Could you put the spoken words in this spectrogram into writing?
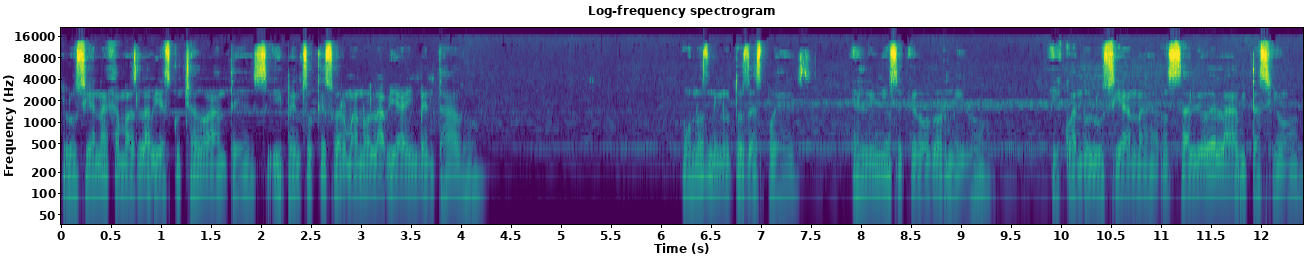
Luciana jamás la había escuchado antes y pensó que su hermano la había inventado. Unos minutos después, el niño se quedó dormido y cuando Luciana salió de la habitación,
